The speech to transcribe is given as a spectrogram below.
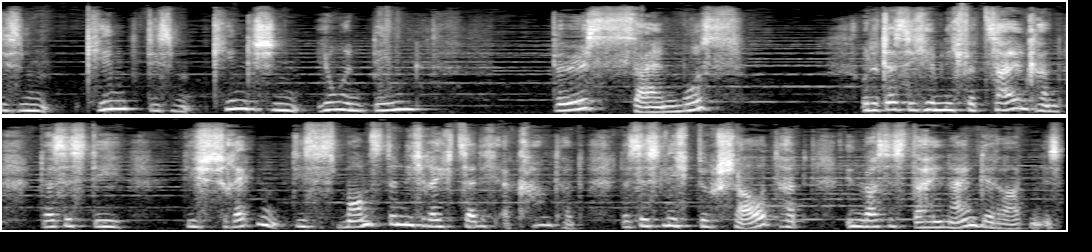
diesem Kind, diesem kindischen jungen Ding bös sein muss oder dass ich ihm nicht verzeihen kann, dass es die, die Schrecken, dieses Monster nicht rechtzeitig erkannt hat, dass es nicht durchschaut hat, in was es da hineingeraten ist.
